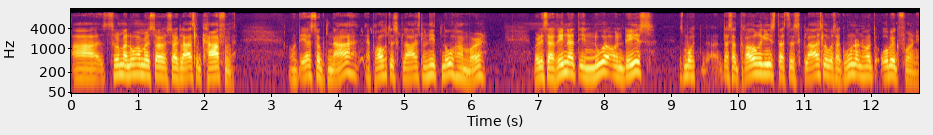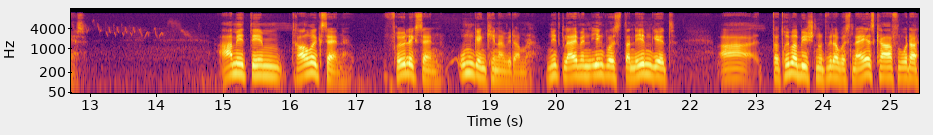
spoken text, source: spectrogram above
äh, soll man noch einmal so, so ein Glas kaufen? Und er sagt, nein, er braucht das Glas nicht noch einmal, weil es erinnert ihn nur an das, das macht, dass er traurig ist, dass das Glas, was er gewonnen hat, runtergefallen ist. Auch mit dem traurig sein, fröhlich sein, umgehen können wieder einmal. Nicht gleich, wenn irgendwas daneben geht, da drüber wischen und wieder was Neues kaufen oder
